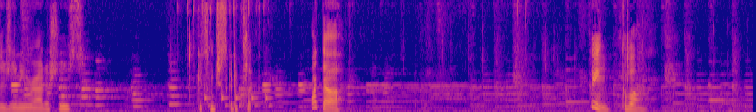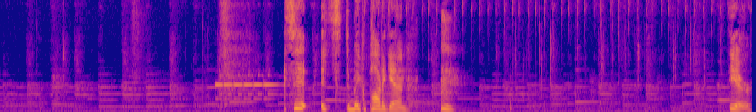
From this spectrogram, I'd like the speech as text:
There's any radishes. I Guess I'm just gonna click. What the? Thing, come on. It's it. It's to make a pot again. Here.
